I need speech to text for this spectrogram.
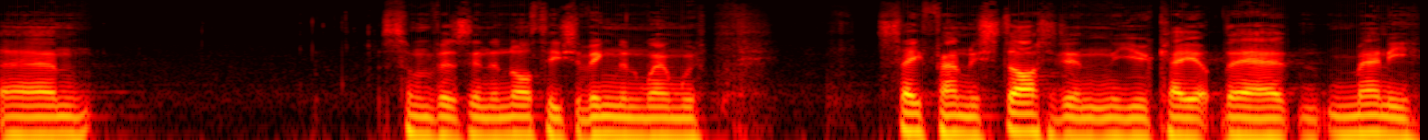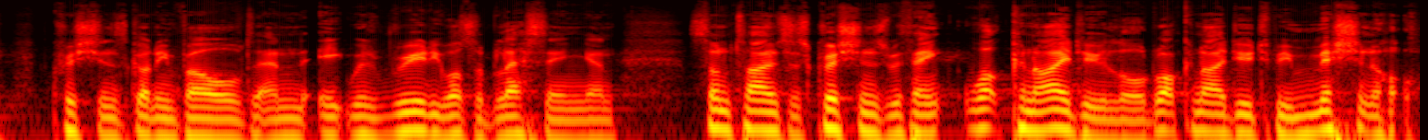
Um, some of us in the northeast of England, when we Safe Family started in the UK up there, many Christians got involved, and it was, really was a blessing. And sometimes as Christians, we think, What can I do, Lord? What can I do to be missional,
